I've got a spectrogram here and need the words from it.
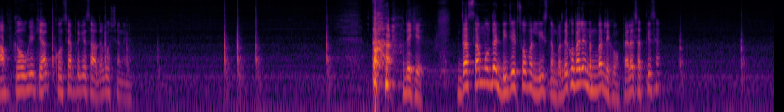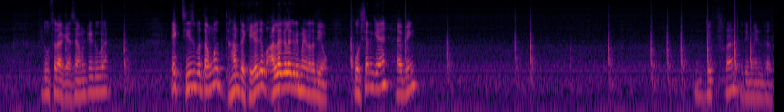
आप कहोगे क्या कॉन्सेप्ट के साथ है क्वेश्चन है देखिए the sum of the digits of a least number देखो पहले नंबर लिखो पहला छत्तीस है दूसरा क्या सेवेंटी टू है। एक चीज़ बताऊँगा, ध्यान रखिएगा, जब अलग अलग रिमाइंडर दियो क्वेश्चन क्या है? Having different remainder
